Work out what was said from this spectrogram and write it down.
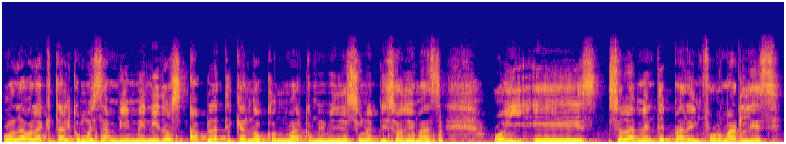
Hola, hola, ¿qué tal? ¿Cómo están? Bienvenidos a Platicando con Marco, bienvenidos a un episodio más. Hoy es solamente para informarles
